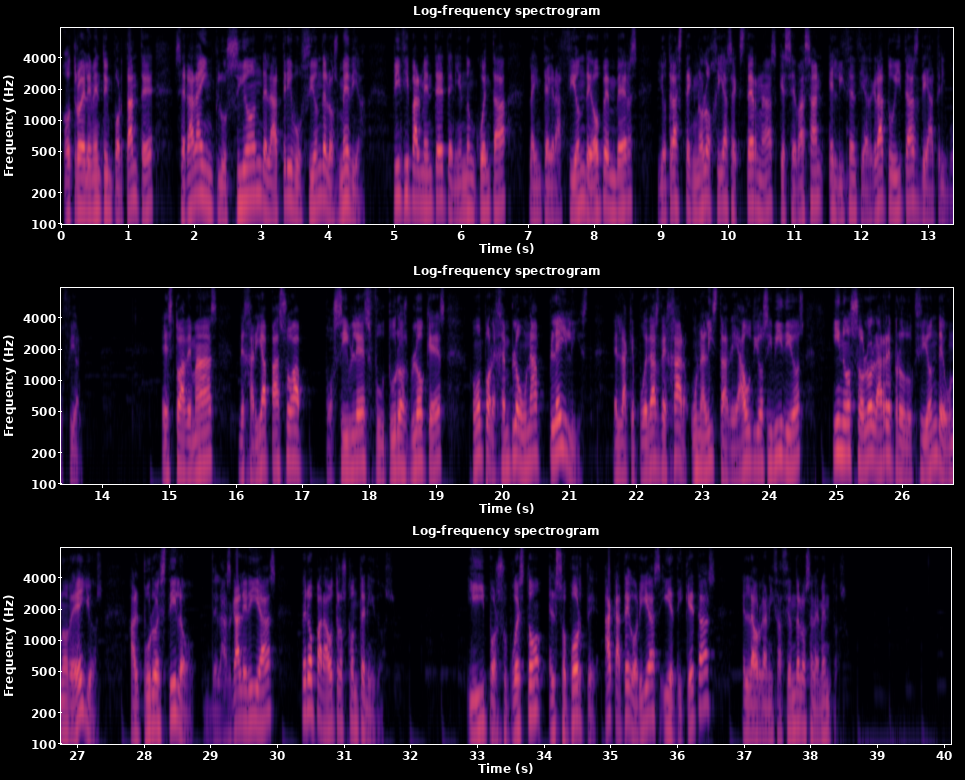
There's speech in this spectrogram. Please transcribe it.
Otro elemento importante será la inclusión de la atribución de los media, principalmente teniendo en cuenta la integración de Openverse y otras tecnologías externas que se basan en licencias gratuitas de atribución. Esto además dejaría paso a posibles futuros bloques, como por ejemplo una playlist, en la que puedas dejar una lista de audios y vídeos y no solo la reproducción de uno de ellos, al puro estilo de las galerías, pero para otros contenidos. Y, por supuesto, el soporte a categorías y etiquetas en la organización de los elementos.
